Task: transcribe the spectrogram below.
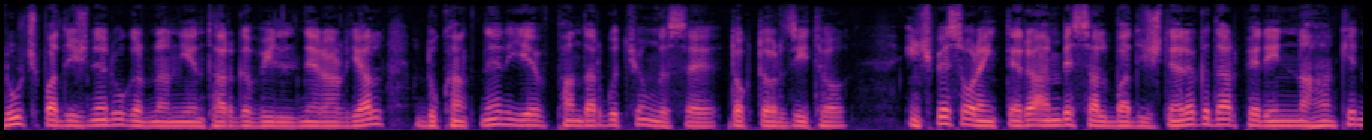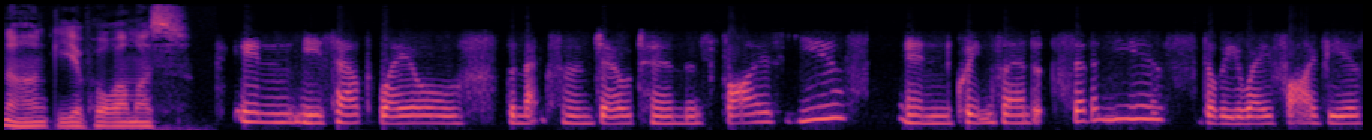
լուրջ պատիժներու կրնան ենթարկվել ներառյալ դուքանքներ եւ փանդարգություն գսե դոկտոր Զիթո ինչպես օրենքները այնպես ալ պատիժները կդարբերին նահանգի նահանգ եւ հողամաս In New South Wales, the maximum jail term is five years. In Queensland, it's seven years. WA, five years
